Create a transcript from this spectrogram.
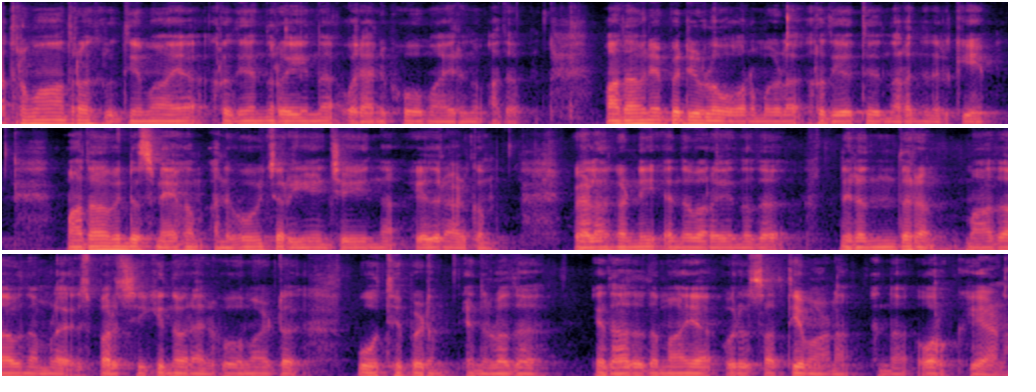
അത്രമാത്രം ഹൃദ്യമായ ഹൃദയം നിറയുന്ന ഒരനുഭവമായിരുന്നു അത്. മാതാവിനെ പറ്റിയുള്ള ഓർമ്മകൾ ഹൃദയത്തിൽ നിറഞ്ഞു നിൽക്കുകയും മാതാവിന്റെ സ്നേഹം അനുഭവിച്ചറിയുകയും ചെയ്യുന്ന ഏതൊരാൾക്കും വേളാങ്കണ്ണി എന്ന് പറയുന്നത് നിരന്തരം മാതാവ് നമ്മളെ സ്പർശിക്കുന്ന ഒരു അനുഭവമായിട്ട് ബോധ്യപ്പെടും എന്നുള്ളത് യഥാർത്ഥമായ ഒരു സത്യമാണ് എന്ന് ഓർക്കുകയാണ്.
